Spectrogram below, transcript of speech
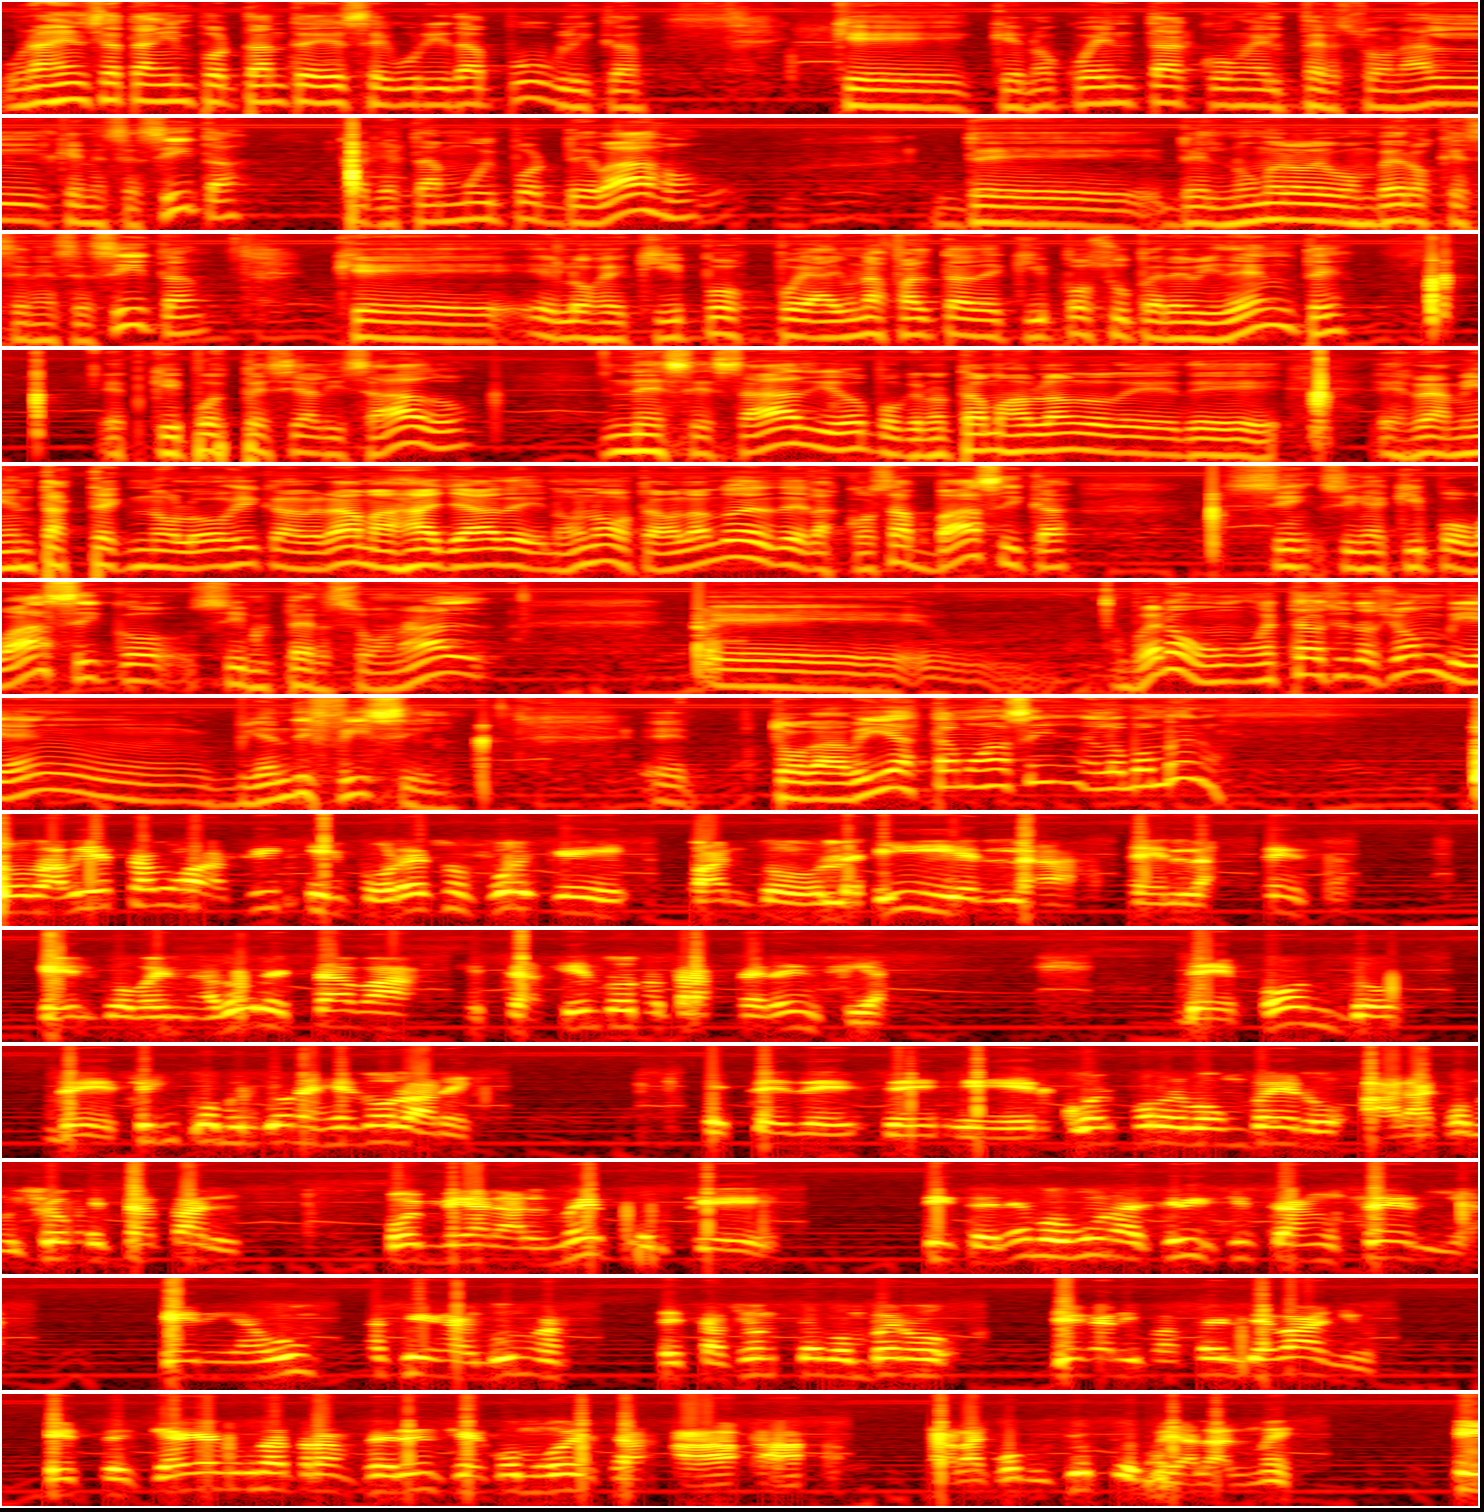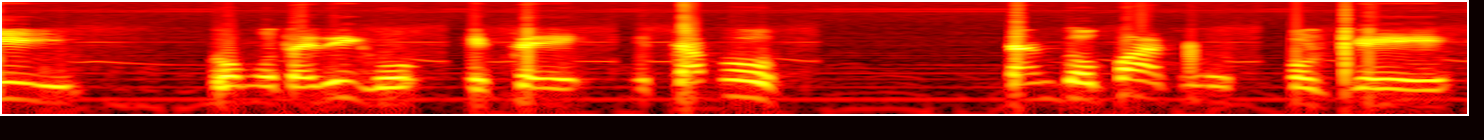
Una agencia tan importante de seguridad pública que, que no cuenta con el personal que necesita, que está muy por debajo de, del número de bomberos que se necesitan, que en los equipos, pues hay una falta de equipo súper evidente, equipo especializado, necesario, porque no estamos hablando de, herramientas tecnológicas, ¿verdad? Más allá de, no, no, estamos hablando de, las cosas básicas, sin, sin, equipo básico, sin personal. Eh, bueno, un, estado de situación bien, bien difícil. Eh, ¿Todavía estamos así en los bomberos? Todavía estamos así y por eso fue que cuando leí en la en la prensa el gobernador estaba este, haciendo una transferencia de fondos de 5 millones de dólares este, de, el cuerpo de bomberos a la comisión estatal, pues me alarmé porque si tenemos una crisis tan seria que ni aún casi en algunas estaciones de bomberos llega ni papel de baño, este, que hagan una transferencia como esa a, a, la comisión, pues me alarmé. Y como te digo, este, estamos dando pasos porque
